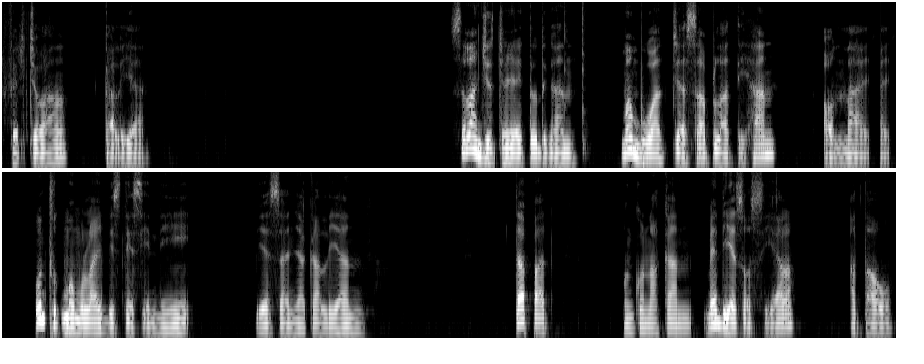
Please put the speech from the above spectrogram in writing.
virtual kalian. Selanjutnya yaitu dengan membuat jasa pelatihan online. Untuk memulai bisnis ini, biasanya kalian dapat menggunakan media sosial atau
